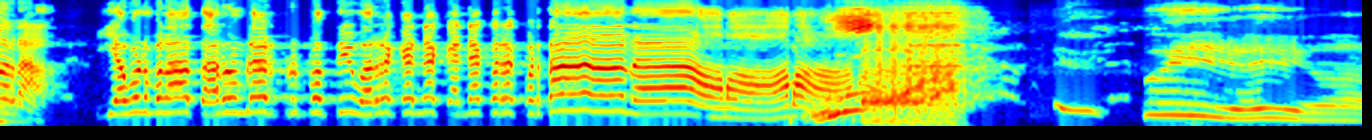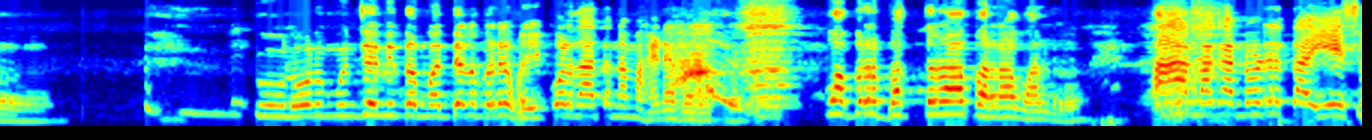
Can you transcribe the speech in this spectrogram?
ವರ ಯವನ ಬಲ ತಾರುಣ್ ಬ್ಲಾಡ್ ಪ್ರಪತ್ತಿ ವರ ಕನ್ಯಾ ಕನ್ಯಾಕುರ ಕೊಡ್ತಾನ. ನೋಡು ಮುಂಜಾನಿದ್ದ ಮಧ್ಯಾಹ್ನ ಬರ್ರಿ ಹೊಯ್ಕೊಳ್ದಾತ ನಮ್ಮ ಹಣೆ ಬರ ಒಬ್ಬರ ಭಕ್ತರ ಬರವಲ್ರು. ಆ ಮಗ ನೋಡಿರ್ತ ಏಸು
